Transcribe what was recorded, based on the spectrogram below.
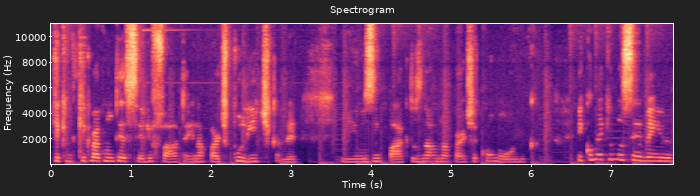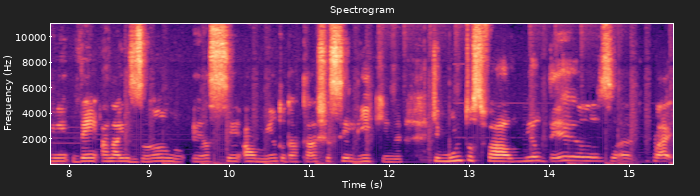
que, que, que, vai acontecer de fato aí na parte política, né? E os impactos na, na parte econômica. E como é que você vem, vem, analisando esse aumento da taxa Selic, né? Que muitos falam, meu Deus, é, vai...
